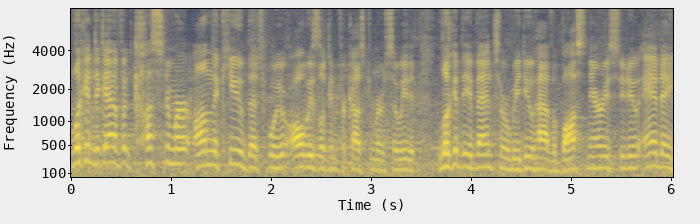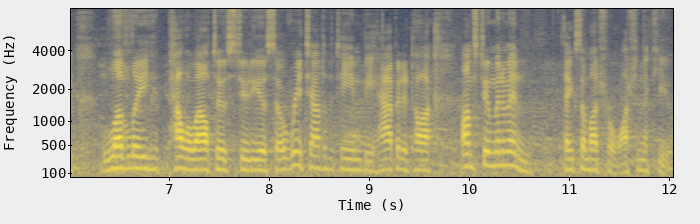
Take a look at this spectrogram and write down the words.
looking to have a customer on the Cube, that's we're always looking for customers. So either look at the events, or we do have a Boston area studio and a lovely Palo Alto studio. So reach out to the team. Be happy to talk. I'm Stu Miniman. Thanks so much for watching the Cube.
